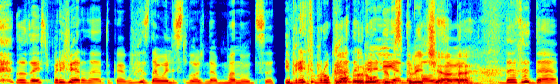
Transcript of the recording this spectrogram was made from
ну, то есть примерно это как бы довольно сложно обмануться. И при этом рука Прям на колено с плеча, ползет. да? Да-да-да.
